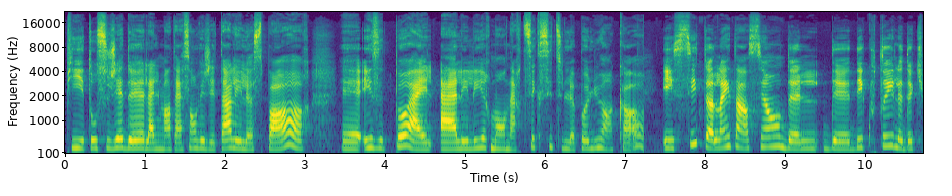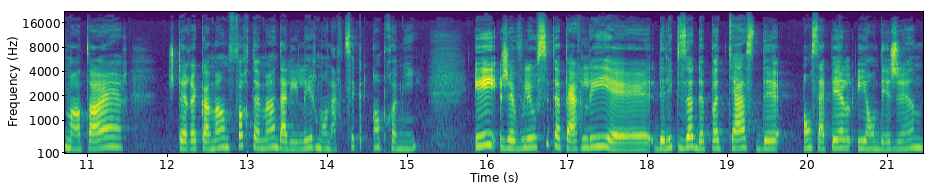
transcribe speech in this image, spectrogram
puis est au sujet de l'alimentation végétale et le sport. N'hésite euh, pas à, aller lire mon article si tu ne l'as pas lu encore. Et si tu as l'intention d'écouter de, le documentaire, je te recommande fortement d'aller lire mon article en premier Et je voulais aussi te parler euh, de l'épisode de podcast de On s'appelle et on déjeune.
